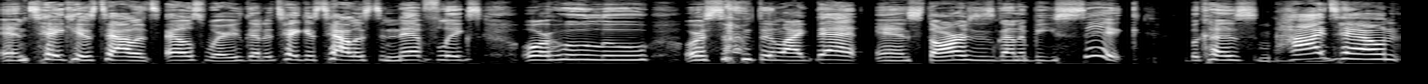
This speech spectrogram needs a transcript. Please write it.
and take his talents elsewhere. He's gonna take his talents to Netflix or Hulu or something like that. And Starz is gonna be sick because mm-hmm. Hightown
